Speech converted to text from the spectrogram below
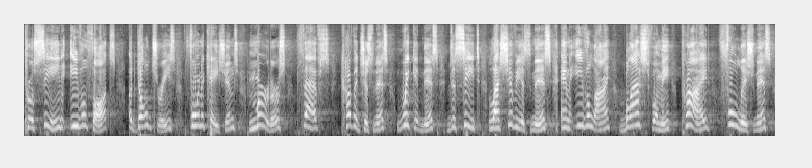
proceed evil thoughts, adulteries, fornications, murders, thefts, covetousness, wickedness, deceit, lasciviousness, an evil eye, blasphemy, pride, foolishness.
